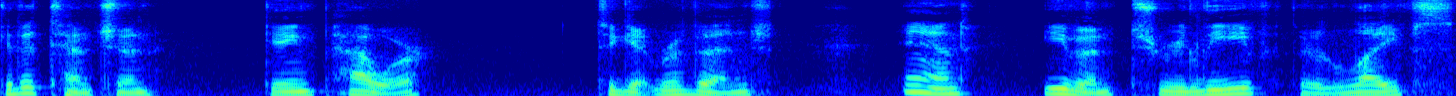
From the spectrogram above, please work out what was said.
get attention, gain power, to get revenge, and even to relieve their lives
